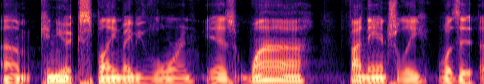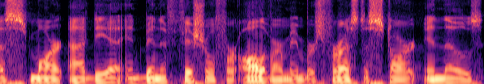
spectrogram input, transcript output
Um, can you explain, maybe Lauren, is why financially was it a smart idea and beneficial for all of our members for us to start in those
